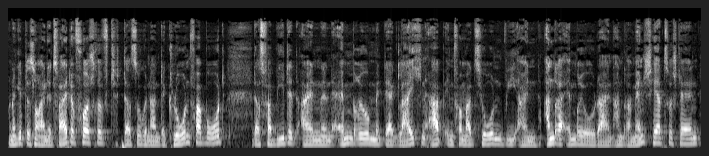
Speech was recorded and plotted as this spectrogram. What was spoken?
Und dann gibt es noch eine zweite Vorschrift, das sogenannte Klonverbot. Das verbietet einen Embryo mit der gleichen Erbinformation wie ein anderer Embryo oder ein anderer Mensch herzustellen.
